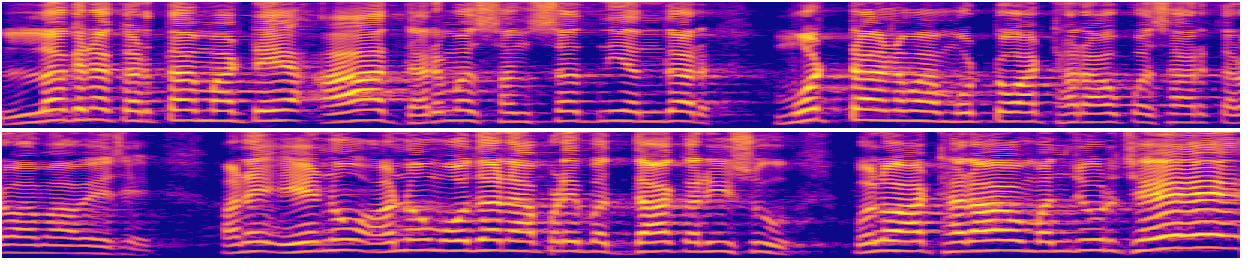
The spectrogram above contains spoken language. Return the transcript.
લગ્ન કરતા માટે આ ધર્મ સંસદની અંદર મોટામાં મોટો આ ઠરાવ પસાર કરવામાં આવે છે. અને એનું અનુમોદન આપણે બધા કરીશું. બોલો, આ ઠરાવ મંજૂર છે?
